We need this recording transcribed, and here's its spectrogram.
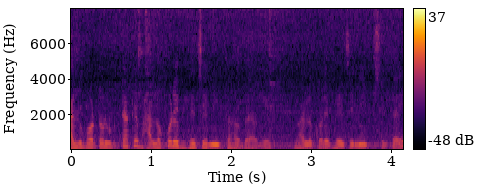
আলু পটলটাকে ভালো করে ভেজে নিতে হবে আগে। ভালো করে ভেজে নিচ্ছি তাই।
